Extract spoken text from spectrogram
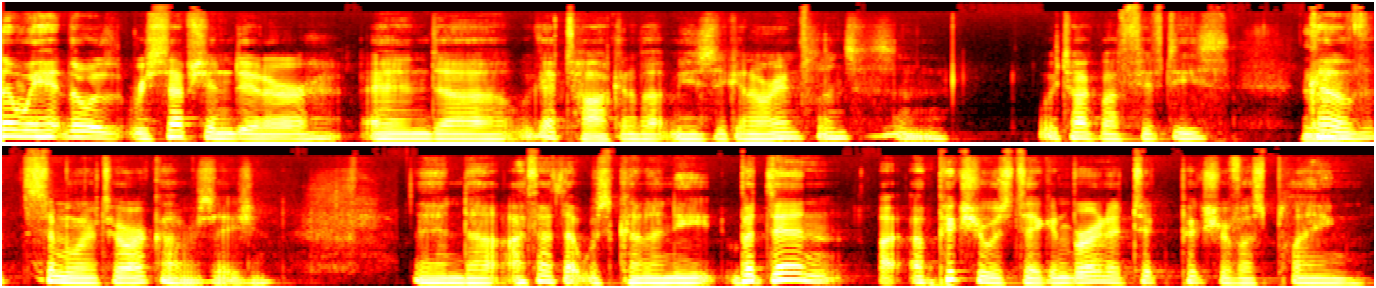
then we had there was reception dinner and uh, we got talking about music and our influences and we talked about 50s kind of similar to our conversation. And uh, I thought that was kind of neat. But then a, a picture was taken. Bernard took a picture of us playing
